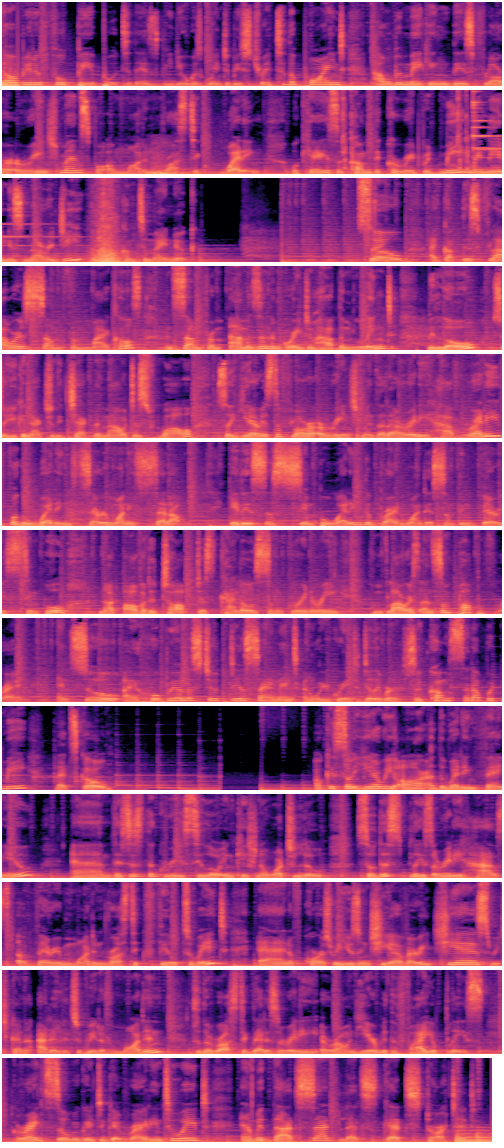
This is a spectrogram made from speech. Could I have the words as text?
Hello beautiful people, today's video is going to be straight to the point. I will be making these floral arrangements for a modern rustic wedding. Okay, so come decorate with me. My name is Nora G and welcome to my nook. So I got these flowers, some from Michaels and some from Amazon. I'm going to have them linked below so you can actually check them out as well. So here is the floral arrangement that I already have ready for the wedding ceremony setup. It is a simple wedding. The bride wanted something very simple, not over the top, just candles, some greenery, some flowers, and some pop of red. And so I hope you understood the assignment and we're going to deliver. So come set up with me. Let's go. Okay, so here we are at the wedding venue and this is the Grey Silo in Kitchener Waterloo. So this place already has a very modern rustic feel to it and of course we're using Chiavari chairs which kind of add a little bit of modern to the rustic that is already around here with the fireplace. Alright, so we're going to get right into it and with that said, let's get started.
